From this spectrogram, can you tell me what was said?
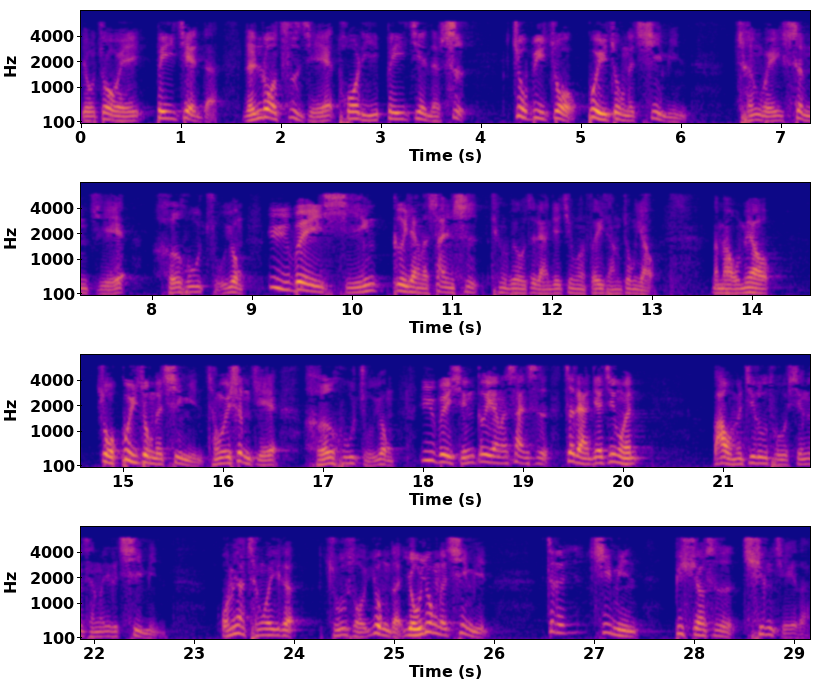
有作为卑贱的人，若自洁脱离卑贱的事，就必做贵重的器皿，成为圣洁，合乎主用，预备行各样的善事。听众朋友，这两节经文非常重要。那么我们要做贵重的器皿，成为圣洁，合乎主用，预备行各样的善事。这两节经文把我们基督徒形成了一个器皿，我们要成为一个主所用的有用的器皿。这个器皿必须要是清洁的。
